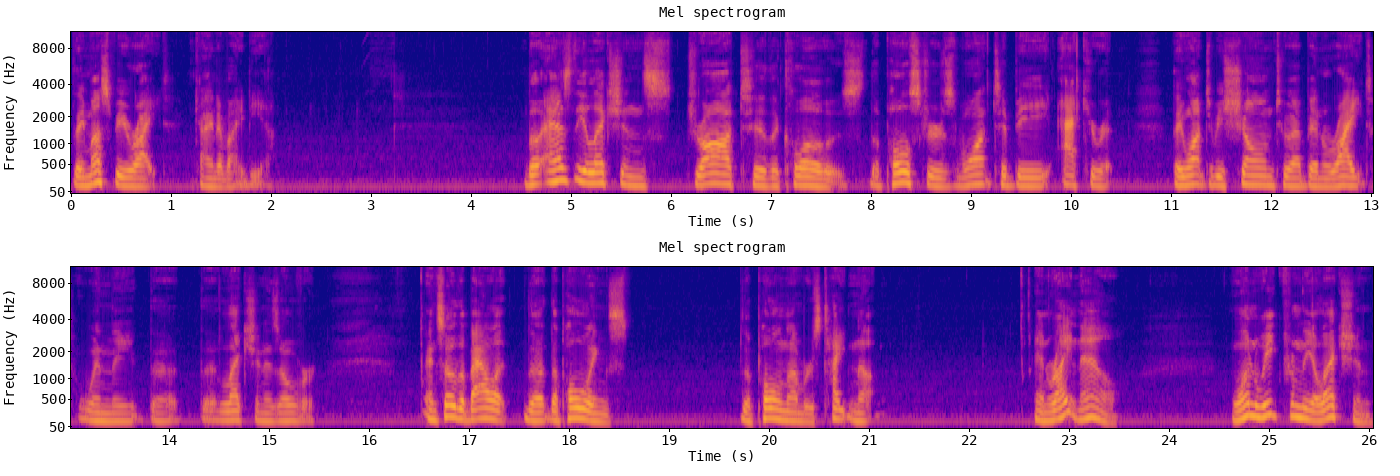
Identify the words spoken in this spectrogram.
they must be right, kind of idea. But as the elections draw to the close, the pollsters want to be accurate. They want to be shown to have been right when the, the, the election is over. And so the ballot, the, the pollings, the poll numbers tighten up. And right now, one week from the election,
